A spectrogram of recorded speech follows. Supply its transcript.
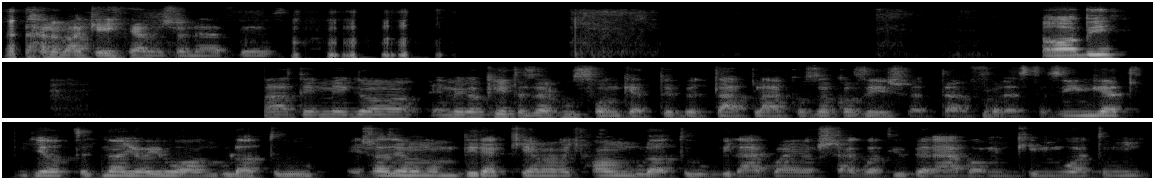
Utána már kényelmesen elférsz. Albi, Hát én még a, én még a 2022-ből táplálkozok, azért is vettem fel ezt az inget. Ugye ott egy nagyon jó hangulatú, és azért mondom direkt kiemelem, hogy hangulatú világbajnokság volt Jubenában, amin kim voltunk.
